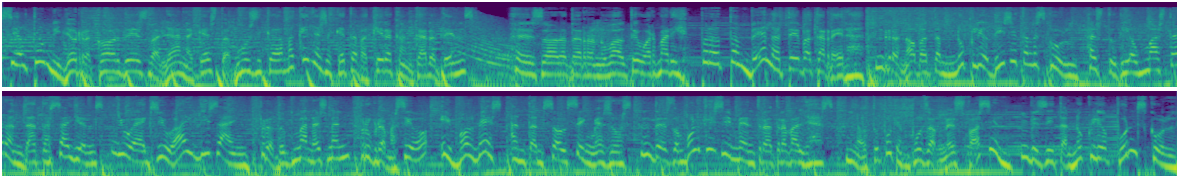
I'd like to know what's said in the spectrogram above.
Si el teu millor record és ballant aquesta música amb aquella jaqueta vaquera que encara tens, és hora de renovar el teu armari, però també la teva carrera. Renova't amb Nucleo Digital School. Estudia un màster en Data Science, UX, UI, Design, Product Management, Programació i molt més en tan sols 5 mesos. Des d'on vulguis i mentre treballes. No t'ho podem posar més fàcil. Visita nucleo.school.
